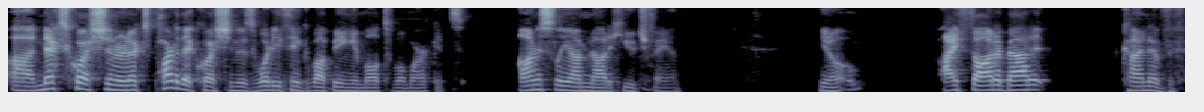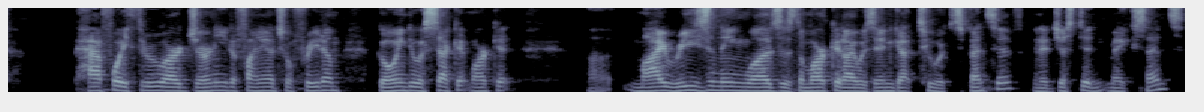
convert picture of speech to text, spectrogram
Uh, next question or next part of that question is what do you think about being in multiple markets? Honestly, I'm not a huge fan. You know, I thought about it kind of halfway through our journey to financial freedom, going to a second market. Uh, my reasoning was is the market I was in got too expensive and it just didn't make sense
